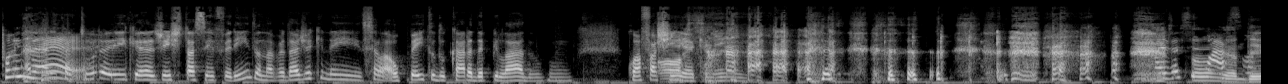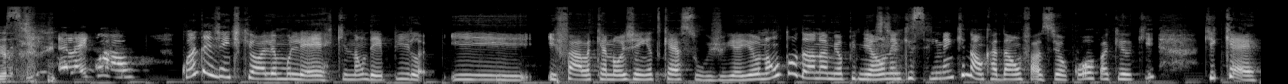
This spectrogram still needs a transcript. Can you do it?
Pois é. A caricatura aí que a gente está se referindo, na verdade, é que nem, sei lá, o peito do cara depilado com, com a faixinha, Nossa. que nem. Mas assim, oh, meu Deus. ela é igual. Quanta gente que olha mulher que não depila e, e fala que é nojento, que é sujo. E aí eu não tô dando a minha opinião, sim. nem que sim, nem que não. Cada um faz o seu corpo aquilo que, que quer.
